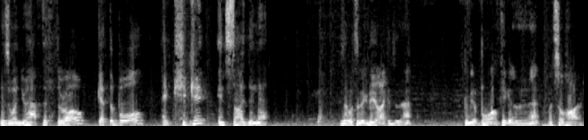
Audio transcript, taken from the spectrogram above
is when you have to throw, get the ball, and kick it inside the net. He's like, what's the big deal? I can do that. Give me a ball, I'll kick it under the net. What's so hard?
